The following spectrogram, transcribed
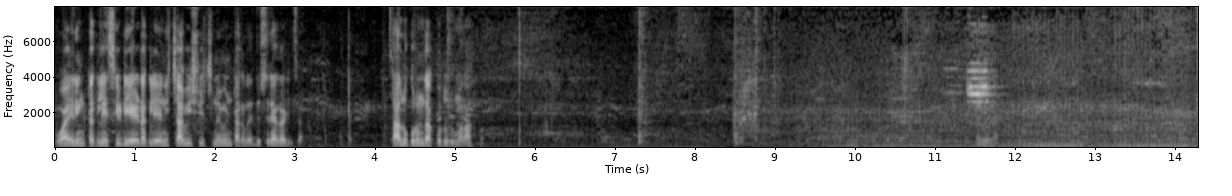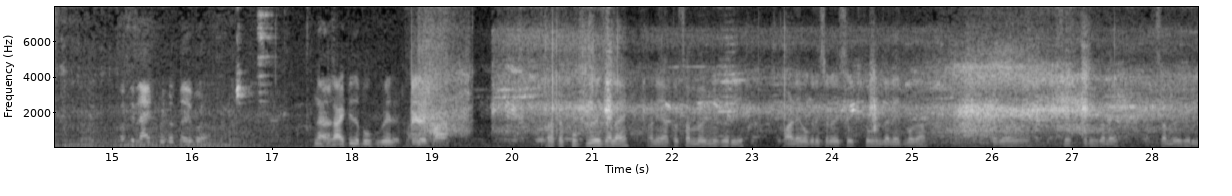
वायरिंग टाकली आहे सी डी आय टाकली आहे आणि चावी स्विच नवीन टाकला आहे दुसऱ्या गाडीचा. चालू करून दाखवतो तुम्हाला. लाइट पेटत नाही बघ. नाही लाईटीचा खूप वेळ आता खूप वेळ झाला आहे आणि आता चाललो आहे मी घरी. पाणी वगैरे सगळे सेट करून झाले आहेत बघा. सगळं सेट करून झालं आहे आता चाललो आहे घरी.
